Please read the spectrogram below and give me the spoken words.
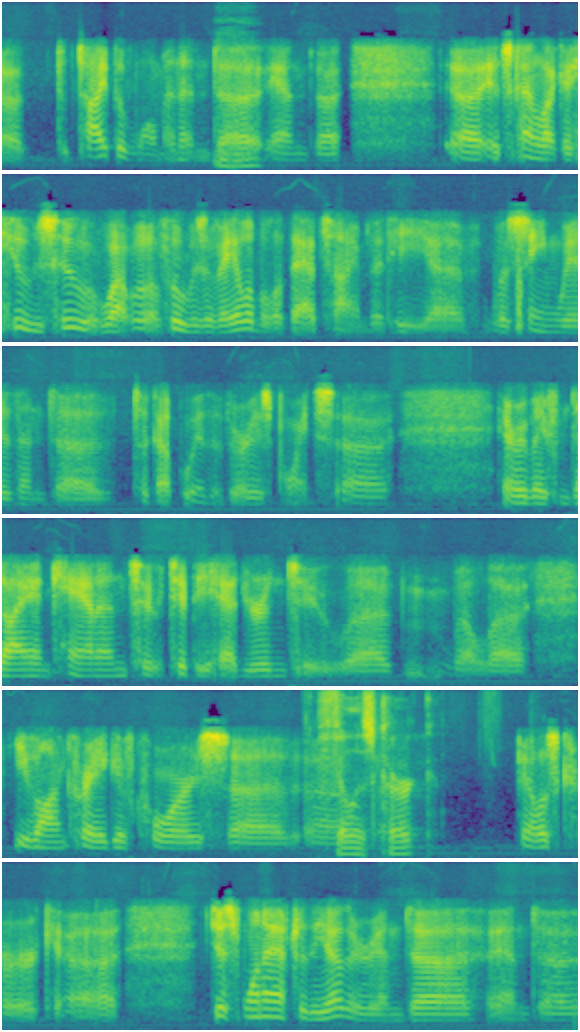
uh, type of woman, and mm-hmm. uh, and uh, uh, it's kind of like a who's who of, what, of who was available at that time that he uh, was seen with and uh, took up with at various points. Uh, everybody from Dyan Cannon to Tippi Hedren to uh, well uh, Yvonne Craig, of course. Uh, uh, Phyllis Kirk. Phyllis Kirk. Uh, just one after the other, and uh, and uh,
